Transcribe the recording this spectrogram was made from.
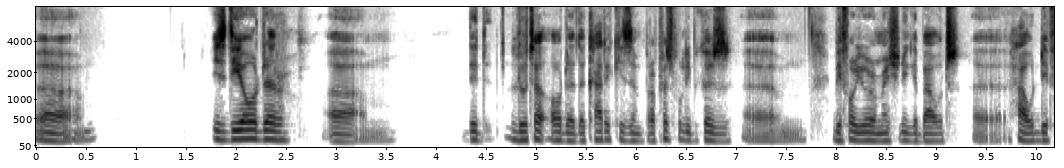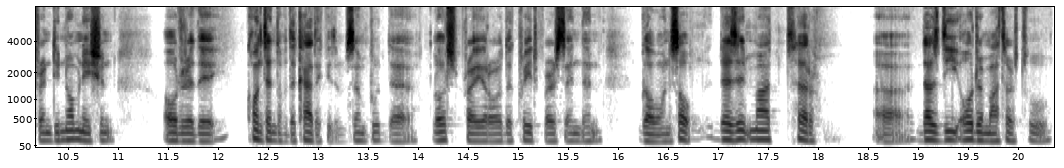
um, is the order um, did Luther order the catechism purposefully because um, before you were mentioning about uh, how different denomination order the content of the catechism. Some put the Lord's Prayer or the Creed first, and then go on. So does it matter? Uh, does the order matter to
